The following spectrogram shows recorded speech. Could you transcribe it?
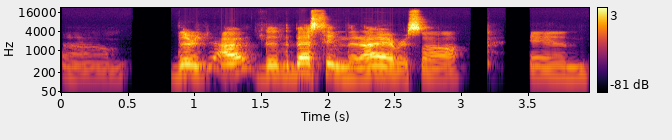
Um, they're, I, they're the best team that I ever saw, and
